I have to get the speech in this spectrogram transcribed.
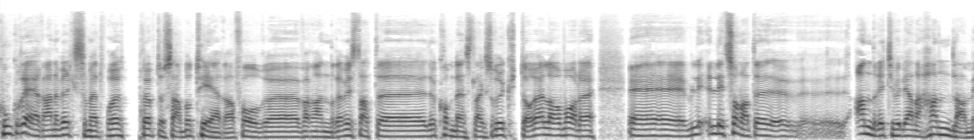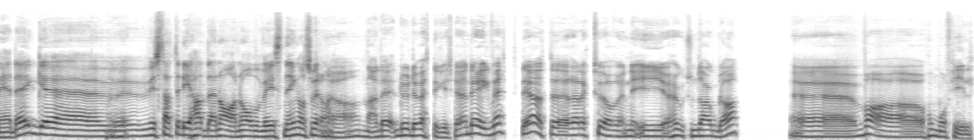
konkurrerende virksomhet prøvde å sabotere for hverandre hvis at, det kom den slags rykter, eller var det litt sånn at andre ikke ville gjerne handle med deg hvis at de hadde en annen overbevisning osv.? Ja, nei, det, du, det vet jeg ikke. Det jeg vet, det er at redaktøren i Haugesund Dagblad eh, var homofil.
